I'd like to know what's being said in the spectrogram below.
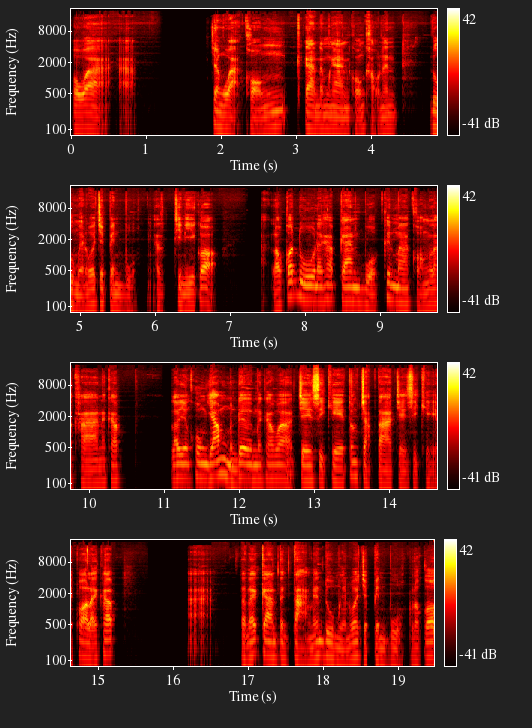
เพราะว่าจังหวะของการทำงานของเขานั้นดูเหมือนว่าจะเป็นบวก ทีนี้ก็เราก็ดูนะครับการบวกขึ้นมาของราคานะครับ เรายังคงย้ำเหมือนเดิมนะครับว่า JCK ต้องจับตา JCK เพราะอะไรครับสถานการณ์ต่างๆ นั้นดูเหมือนว่าจะเป็นบวก แล้วก็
